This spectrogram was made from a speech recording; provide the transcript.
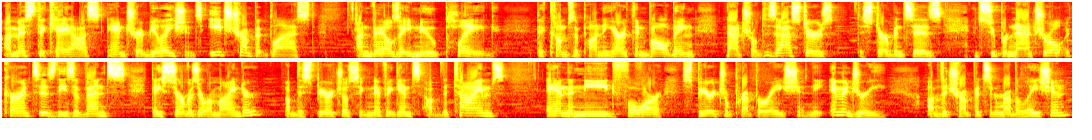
amidst the chaos and tribulations. Each trumpet blast unveils a new plague that comes upon the earth involving natural disasters, disturbances, and supernatural occurrences. These events, they serve as a reminder of the spiritual significance of the times and the need for spiritual preparation. The imagery of the trumpets in Revelation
